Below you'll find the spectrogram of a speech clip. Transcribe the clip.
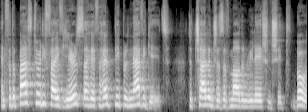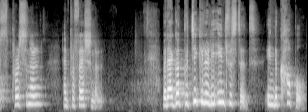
And for the past 35 years, I have helped people navigate the challenges of modern relationships, both personal and professional. But I got particularly interested in the couple,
